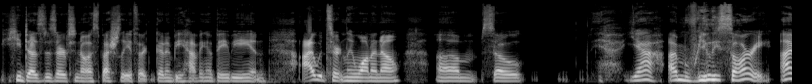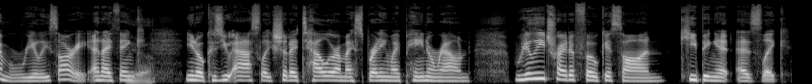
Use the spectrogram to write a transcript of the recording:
he does deserve to know, especially if they're going to be having a baby, and I would certainly want to know. Um, so yeah, I'm really sorry. I'm really sorry. And I think, Yeah. you know, because you ask, like, should I tell or am I spreading my pain around? Really try to focus on keeping it as like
